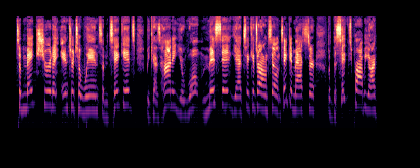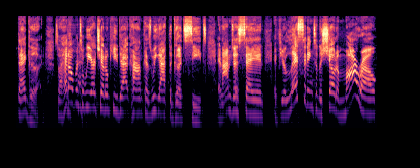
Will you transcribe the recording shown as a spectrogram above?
to make sure to enter to win some tickets because, honey, you won't miss it. Yeah, tickets are on sale on Ticketmaster, but the seats probably aren't that good. So head over to WeAreChannelQ.com because we got the good seats. And I'm just saying, if you're listening to the show tomorrow,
